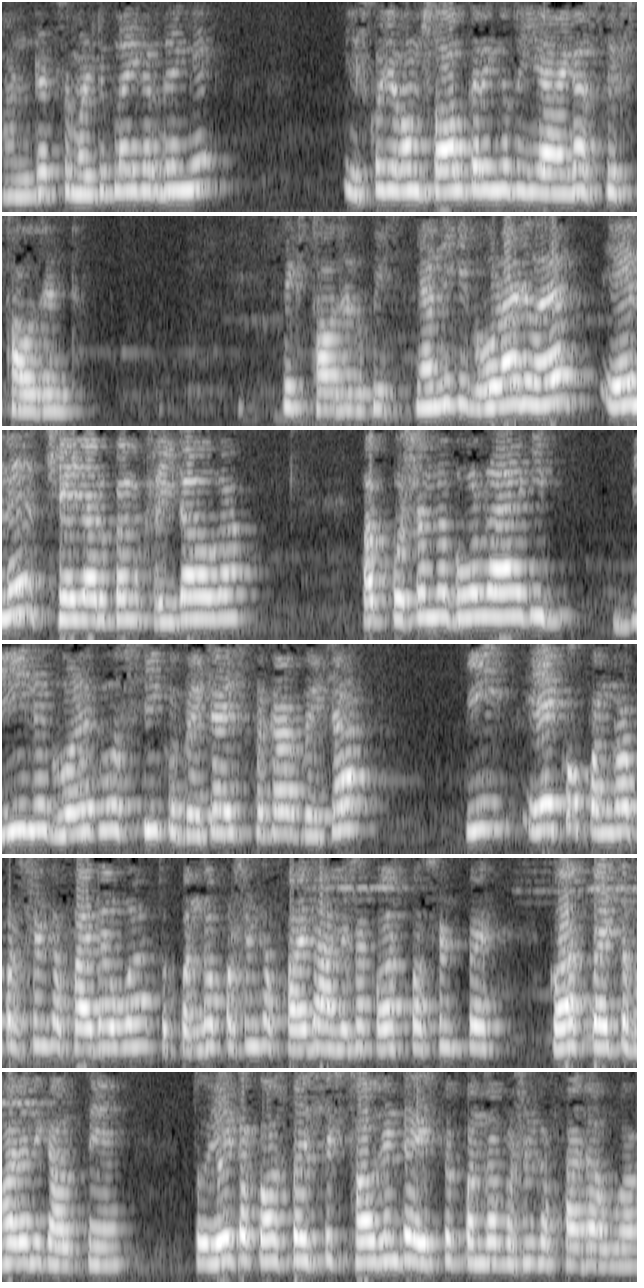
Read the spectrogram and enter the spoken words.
हंड्रेड से मल्टीप्लाई कर देंगे। इसको जब हम सॉल्व करेंगे तो ये आएगा six thousand. Six thousand rupees यानी कि घोड़ा जो है ए ने छह हज़ार रुपए में खरीदा होगा। अब क्वेश्चन में बोल रहा है कि बी ने घोड़े को सी को बेचा, इस प्रकार बेचा कि ए को पंद्रह परसेंट का फ़ायदा हुआ। तो पंद्रह परसेंट का फ़ायदा हमेशा कॉस्ट परसेंट पे कॉस्ट प्राइस पे फ़ायदा निकालते हैं। तो ए का कॉस्ट प्राइस सिक्स थाउज़ेंड है, इस पे पंद्रह परसेंट का फ़ायदा हुआ।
